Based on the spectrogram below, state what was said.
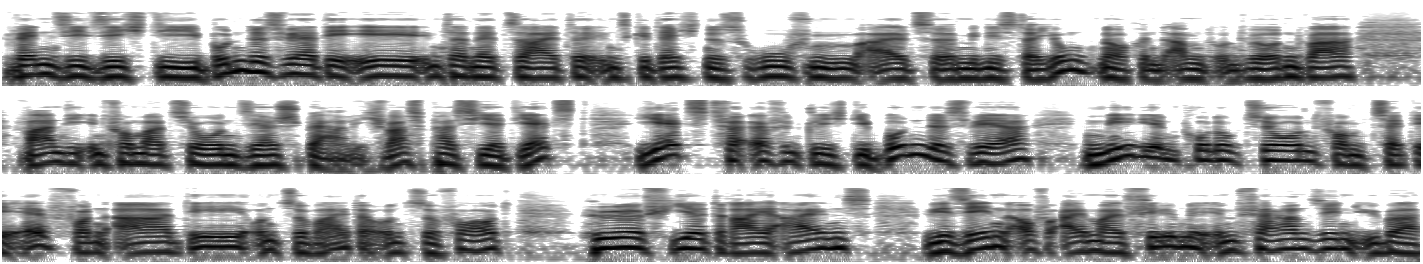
Wenn Sie sich die Bundeswehr.de Internetseite ins Gedächtnis rufen, als äh, Minister Jung noch in Amt und Würden war, waren die Informationen sehr spärlich. Was passiert jetzt? Jetzt veröffentlicht die Bundeswehr Medienproduktion vom ZDF, von ARD und so weiter und so fort. Höhe 431. Wir sehen auf einmal Filme im Fernsehen über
